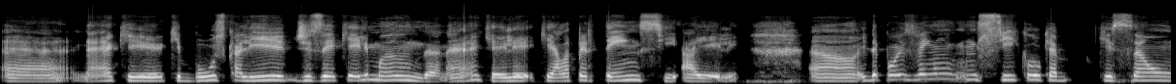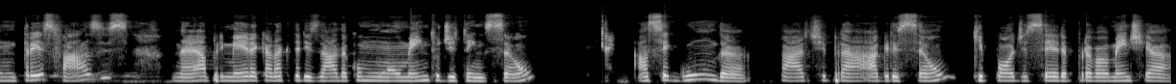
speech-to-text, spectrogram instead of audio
é, né, que, que busca ali dizer que ele manda, né, que, ele, que ela pertence a ele. Uh, e depois vem um, um ciclo que é que são três fases, né? A primeira é caracterizada como um aumento de tensão, a segunda parte para agressão, que pode ser, provavelmente a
